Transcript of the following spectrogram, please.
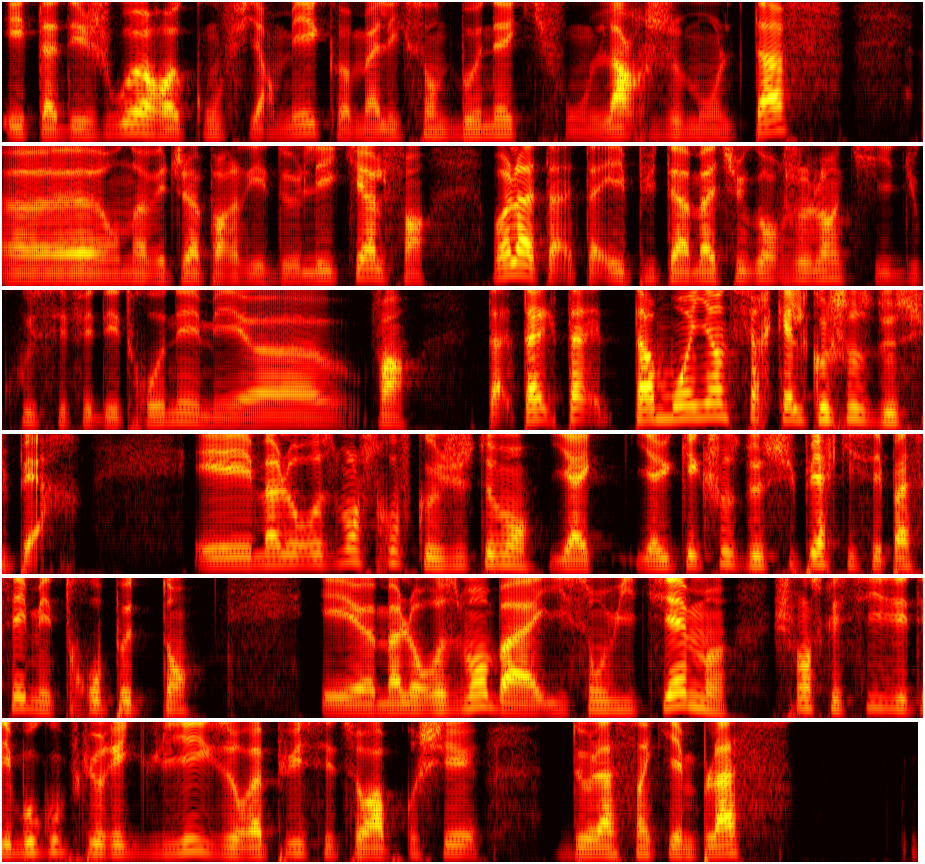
Et tu as des joueurs confirmés comme Alexandre Bonnet qui font largement le taf. on avait déjà parlé de Lécal. Enfin, voilà. et puis tu as Mathieu Gorgelin qui, du coup, s'est fait détrôner. Mais enfin, tu as, moyen de faire quelque chose de super. Et malheureusement, je trouve que justement, il y a, eu quelque chose de super qui s'est passé, mais trop peu de temps. Et euh, malheureusement, bah, ils sont huitièmes. Je pense que s'ils étaient beaucoup plus réguliers, ils auraient pu essayer de se rapprocher de la cinquième place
